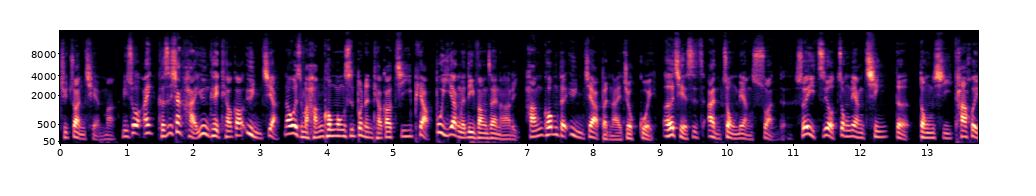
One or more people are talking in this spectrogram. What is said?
去赚钱吗？你说，哎，可是像海运可以调高运价，那为什么航空公司不能调高机票？不一样的地方在哪里？航空的运价本来就贵，而且是按重量算的，所以只有重量轻的东西，它会，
